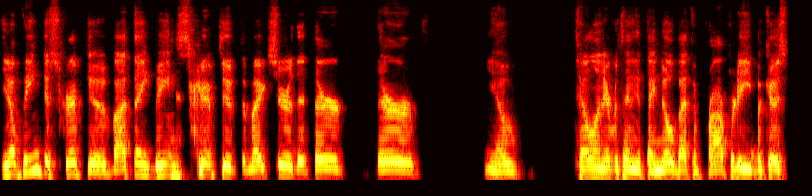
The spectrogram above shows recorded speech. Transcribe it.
you know, being descriptive. I think being descriptive to make sure that they're they're you know telling everything that they know about the property because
